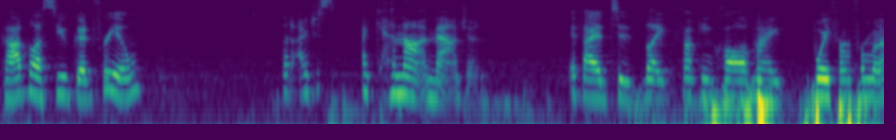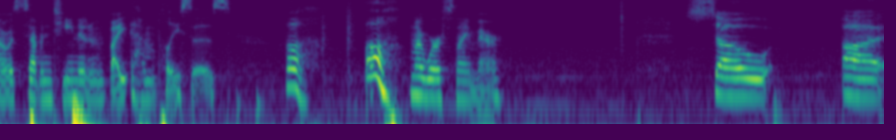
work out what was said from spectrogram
God bless you. Good for you. But I just I cannot imagine if I had to like fucking call up my boyfriend from when I was 17 and invite him places. Oh, oh, my worst nightmare. So, uh,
